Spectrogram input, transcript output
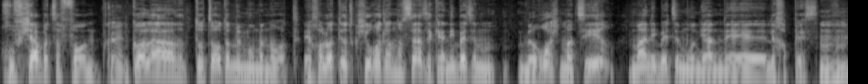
חופשה בצפון כן. כל התוצאות הממומנות יכולות להיות קשורות לנושא הזה כי אני בעצם מראש מצהיר מה אני בעצם מעוניין אה, לחפש. מהמם.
